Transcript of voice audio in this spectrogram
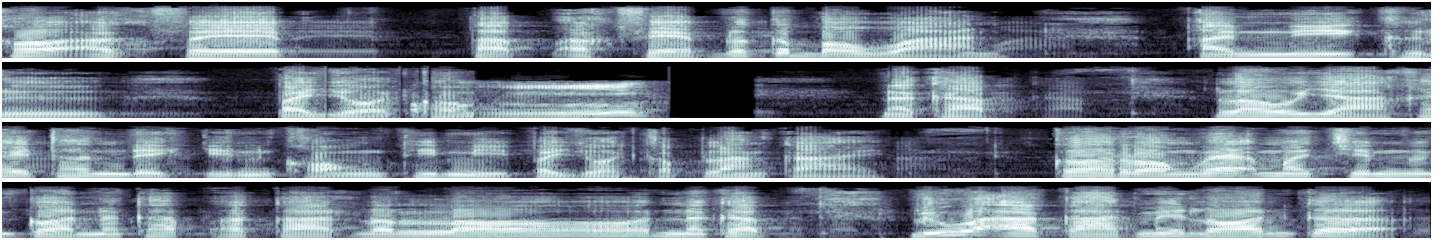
ข้ออักเสบ ตับอักเสบแล้วก็เบาหวาน อันนี้คือประโยชน์ของหีนะครับ เราอยากให้ท่านได้กินของที่มีประโยชน์กับร่างกาย ก็ลองแวะมาชิมกันก่อนนะครับ อากาศร้อนๆนะครับ หรือว่าอากาศไม่ร้อนก็เอ่อ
